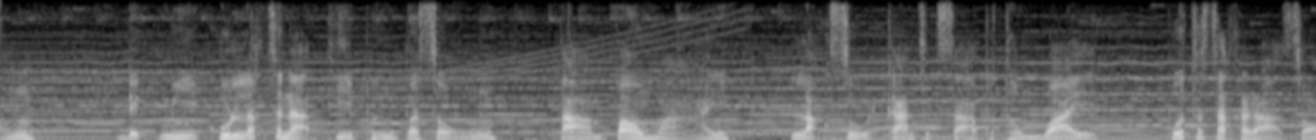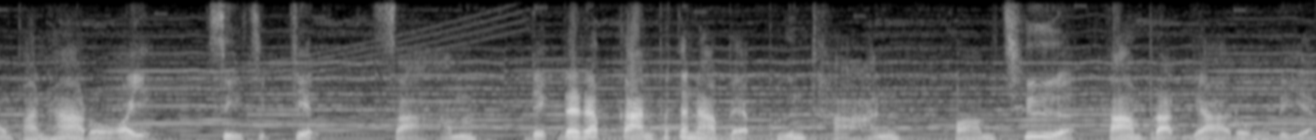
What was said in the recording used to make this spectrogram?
2. เด็กมีคุณลักษณะที่พึงประสงค์ ตามเป้าหมาย หลักสูตรการศึกษาปฐมวัย พุทธศักราช 2547 3. เด็กได้รับการพัฒนาแบบพื้นฐาน ความเชื่อตามปรัชญาโรงเรียน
